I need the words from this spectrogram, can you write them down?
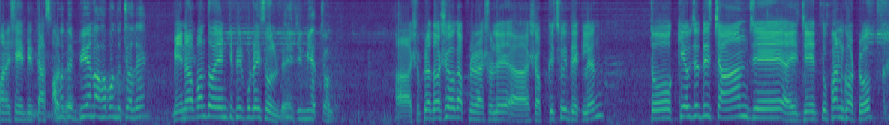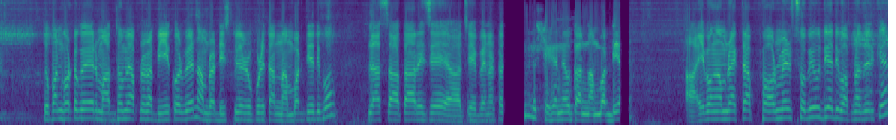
মানে সেই দিন কাজ আমাদের বিয়ে না হওয়া পর্যন্ত চলে। বিয়ে না পর্যন্ত এনটিপির পুরোই চলবে? জি জি মেয়াদ চলে। সুপ্রিয় দর্শক আপনারা আসলে সব কিছুই দেখলেন। তো কেউ যদি চান যে এই যে তুফান ঘটক তুফান ঘটকের মাধ্যমে আপনারা বিয়ে করবেন আমরা ডিসপ্লের উপরে তার নাম্বার দিয়ে দিব। প্লাস তার এই যে যে ব্যানারটা সেখানেও তার নাম্বার দিয়ে এবং আমরা একটা ফর্মের ছবিও দিয়ে দিব আপনাদেরকে।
